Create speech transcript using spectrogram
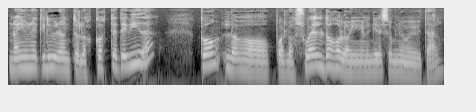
No hay un equilibrio entre los costes de vida con los, pues, los sueldos o los ingresos mínimos vital.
